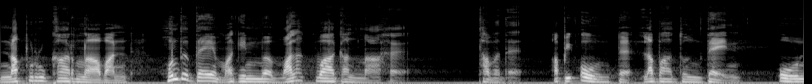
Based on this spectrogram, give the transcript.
නපුරුකාරණාවන් හොඳ දෑ මගින්ම වලක්වා ගන්නාහ. තවද අපි ඔවුන්ට ලබාදුන් දැයින් ඔවුන්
